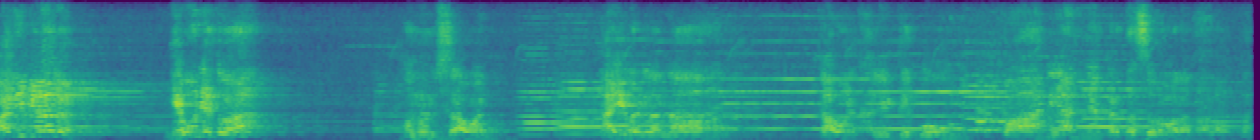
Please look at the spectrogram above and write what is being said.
पाणी मिळालं. घेऊन येतो हा? म्हणून श्रावण आई वडिलांना कावड खाली टेकून पाणी आणण्याकरता सरोवरात आला होता.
